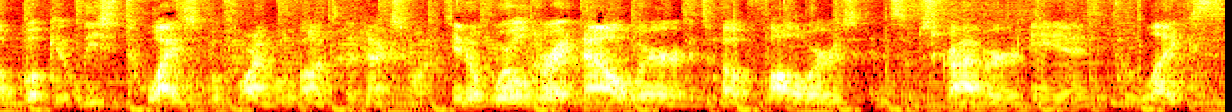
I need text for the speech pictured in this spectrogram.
a book at least twice before I move on to the next one. In a world right now where it's about followers and subscribers and likes.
